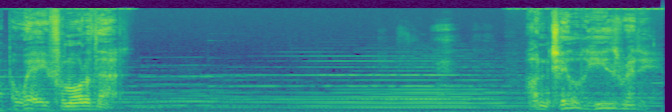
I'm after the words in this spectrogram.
Up away from all of that. Until he is ready.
